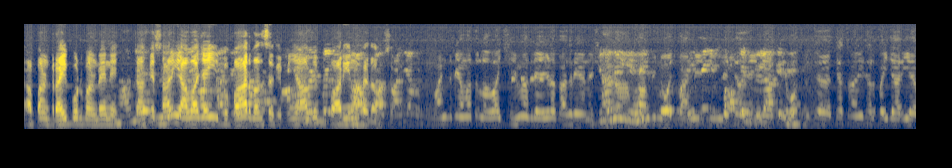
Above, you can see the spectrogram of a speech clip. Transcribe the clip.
ਆਪਾਂ ਡਰਾਈ ਪੋਰਟ ਬਣ ਰਹੇ ਨੇ, ਤਾਂ ਕਿ ਸਾਰੀ ਆਵਾਜਾਈ ਵਪਾਰ ਵੱਧ ਸਕੇ, ਪੰਜਾਬ ਦੇ ਵਪਾਰੀਆਂ ਨੂੰ ਫਾਇਦਾ ਹੋ ਸਕੇ। ਪੰਜ ਦਰਿਆਵਾਂ ਤੋਂ ਇਲਾਵਾ ਛੇਵਾਂ ਦਰਿਆ ਜਿਹੜਾ ਵਗ ਰਿਹਾ ਨਸ਼ੇ ਦਾ ਕਾਫੀ ਨੌਜਵਾਨ ਨੇ ਟੀਮ ਲੈ ਚੱਲ ਰਹੀ ਹੈ ਤੇ ਹੋਰ ਵੀ, ਅਹ, ਕਿਸ ਤਰ੍ਹਾਂ ਦੀ ਹਲ ਪਈ ਜਾ ਰਹੀ ਹੈ?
